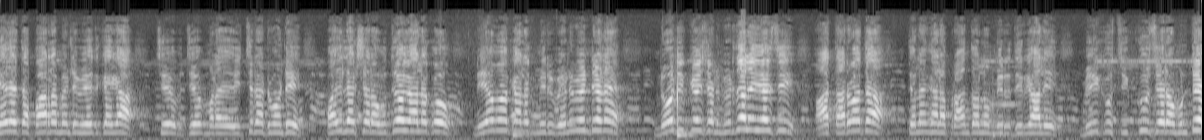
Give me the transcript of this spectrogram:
ఏదైతే పార్లమెంట్ వేదికగా చే- చే- మన ఇచ్చినటువంటి పది లక్షల ఉద్యోగాలకు నియామకాలకు మీరు వెను వెంటనే నోటిఫికేషన్ విడుదల చేసి ఆ తర్వాత తెలంగాణ ప్రాంతంలో మీరు తిరగాలి మీకు సిగ్గు చీరం ఉంటే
